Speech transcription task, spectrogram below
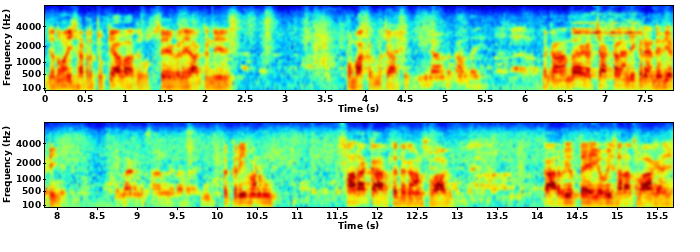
ਜਦੋਂ ਅਸੀਂ ਸ਼ਟਰ ਚੁੱਕਿਆ ਵਾ ਤੇ ਉਸੇ ਵੇਲੇ ਅੱਗ ਨੇ ਭੰਬਾਕੜ ਮਚਾ ਦਿੱਤੀ। ਕੀ ਨਾਮ ਦੁਕਾਨ ਦਾ ਜੀ? ਦੁਕਾਨ ਦਾ ਹੈਗਾ ਚੱਕ ਵਾਲਿਆਂ ਦੀ ਕਰਿਆਨੇ ਦੀ ਹੱਟੀ ਹੈ। ਕਿੰਨਾ ਕੁ ਨੁਕਸਾਨ ਜਿਹੜਾ ਹੋਇਆ? ਤਕਰੀਬਨ ਸਾਰਾ ਘਰ ਤੇ ਦੁਕਾਨ ਸੁਆਹ ਗਈ। ਘਰ ਵੀ ਉੱਤੇ ਸੀ ਉਹ ਵੀ ਸਾਰਾ ਸੁਆਹ ਗਿਆ ਜੀ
